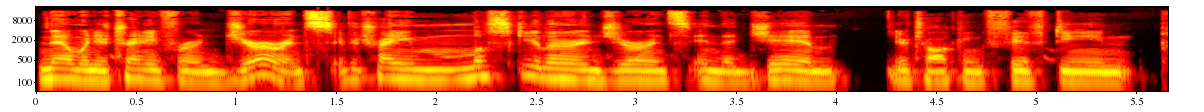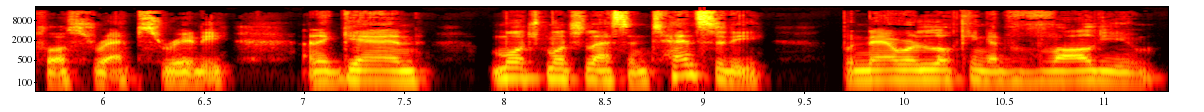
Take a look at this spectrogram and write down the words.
Now, when you're training for endurance, if you're training muscular endurance in the gym, you're talking 15 plus reps, really. And again, much, much less intensity. But now we're looking at volume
